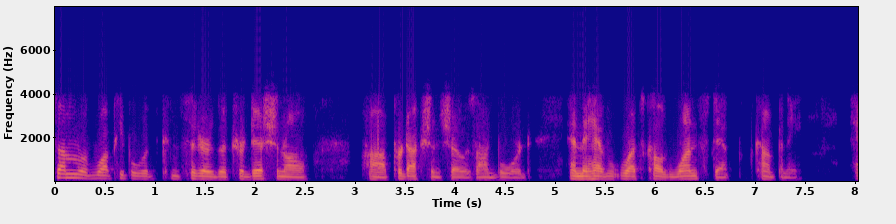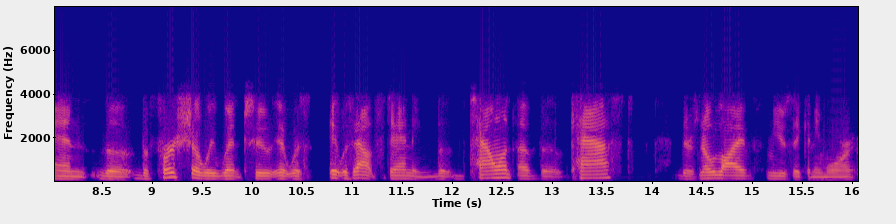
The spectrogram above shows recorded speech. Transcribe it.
some of what people would consider the traditional uh, production shows on board, and they have what's called one step company. And the the first show we went to, it was it was outstanding. The talent of the cast there's no live music anymore,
